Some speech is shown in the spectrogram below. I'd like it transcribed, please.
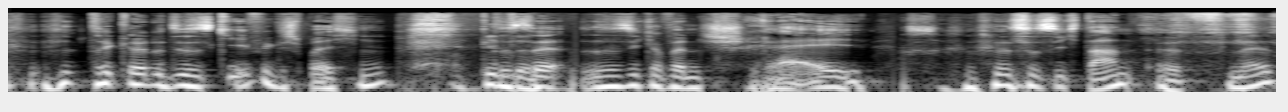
Hintergründe dieses Käfigs sprechen? Bitte. Dass er, dass er sich auf einen Schrei, dass er sich dann öffnet.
